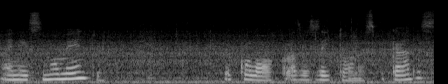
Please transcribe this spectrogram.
Aí nesse momento eu coloco as azeitonas picadas.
